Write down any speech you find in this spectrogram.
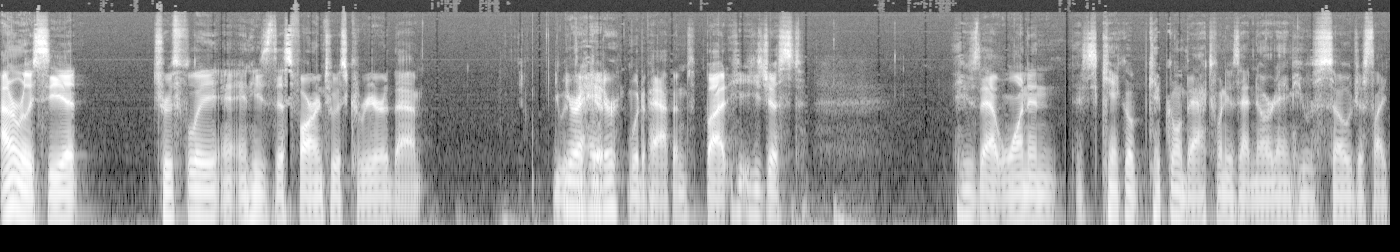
I don't really see it, truthfully, and, and he's this far into his career that you would You're a think it hater? would have happened. But he, he's just he's that one and just can't go keep going back to when he was at Notre Dame. He was so just like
